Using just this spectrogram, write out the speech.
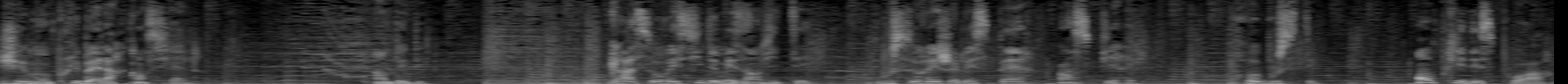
j'ai eu mon plus bel arc-en-ciel. Un bébé. Grâce au récit de mes invités, vous serez, je l'espère, inspiré, reboosté, empli d'espoir,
